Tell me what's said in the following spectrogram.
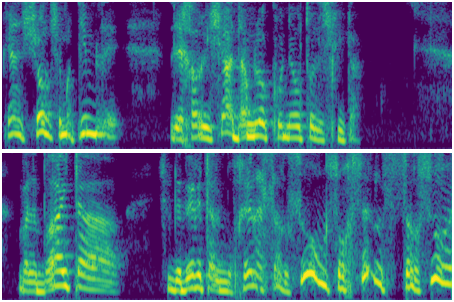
כן? שור שמתאים לחרישה, אדם לא קונה אותו לשחיטה. אבל הברייתא שמדברת על מוכר לסרסור, סרסור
